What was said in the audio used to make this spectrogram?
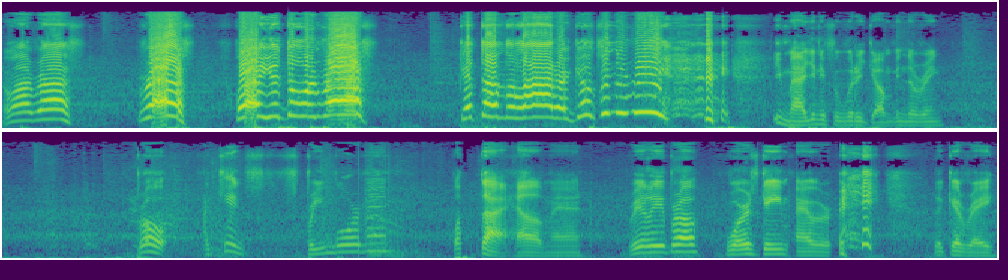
Come on, ref! Ref! What are you doing, ref? Get down the ladder! Jump in the ring! Imagine if it would have jumped in the ring. Bro, I can't springboard, man. What the hell, man? Really, bro? Worst game ever. Look at Ray.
